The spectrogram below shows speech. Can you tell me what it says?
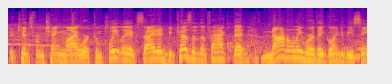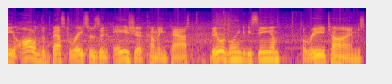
The kids from Chengmai were completely excited because of the fact that not only were they going to be seeing all of the best racers in Asia coming past, they were going to be seeing them three times.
